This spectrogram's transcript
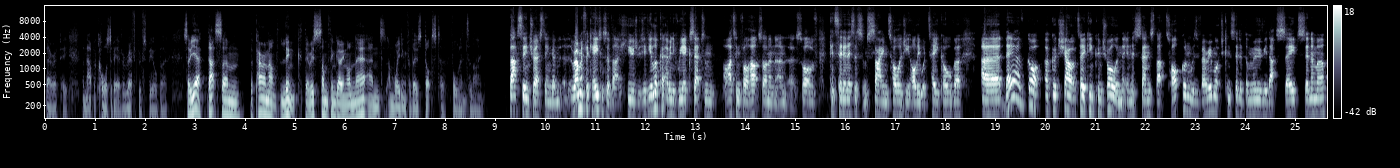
therapy and that caused a bit of a rift with spielberg. So yeah that's um the paramount link. There is something going on there and i'm waiting for those dots to fall into line that's interesting, and the ramifications of that are huge. Because if you look at, I mean, if we accept and put our tinfoil hats on and, and uh, sort of consider this as some Scientology Hollywood takeover, uh, they have got a good shout of taking control in the, in the sense that Top Gun was very much considered the movie that saved cinema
